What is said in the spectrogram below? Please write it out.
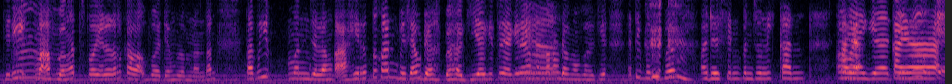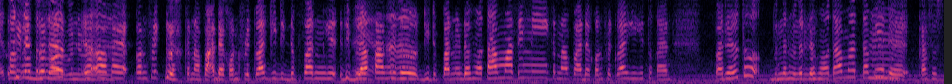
jadi Hmm. maaf banget spoiler kalau buat yang belum nonton tapi menjelang ke akhir tuh kan biasanya udah bahagia gitu ya kita kan Iya. nonton udah mau bahagia eh, tiba-tiba ada scene penculikan Oh my God, itu kayak kayak konflik besar, banget. bener-bener. Ya, oh, kayak konflik lah kenapa ada konflik lagi di depan di belakang Iya, gitu di depan udah mau tamat ini kenapa ada konflik lagi gitu kan padahal tuh bener-bener udah mau tamat tapi Hmm. ada kasus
